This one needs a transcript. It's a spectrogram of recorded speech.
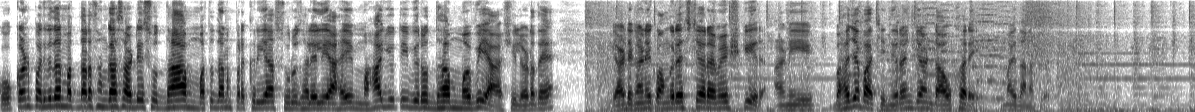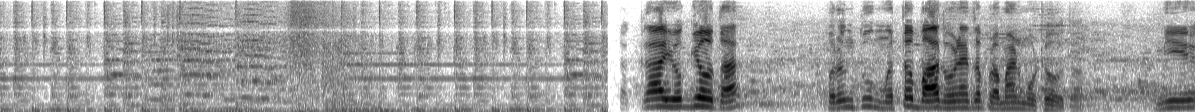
कोकण पदवीधर मतदारसंघासाठी सुद्धा मतदान प्रक्रिया सुरू झालेली आहे. महायुती विरुद्ध मविया अशी लढत आहे. या ठिकाणी काँग्रेसचे रमेश कीर आणि भाजपाचे निरंजन डावखरे मैदानात आहेत. टक्का योग्य होता परंतु मतं बाद होण्याचं प्रमाण मोठं होतं. मी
